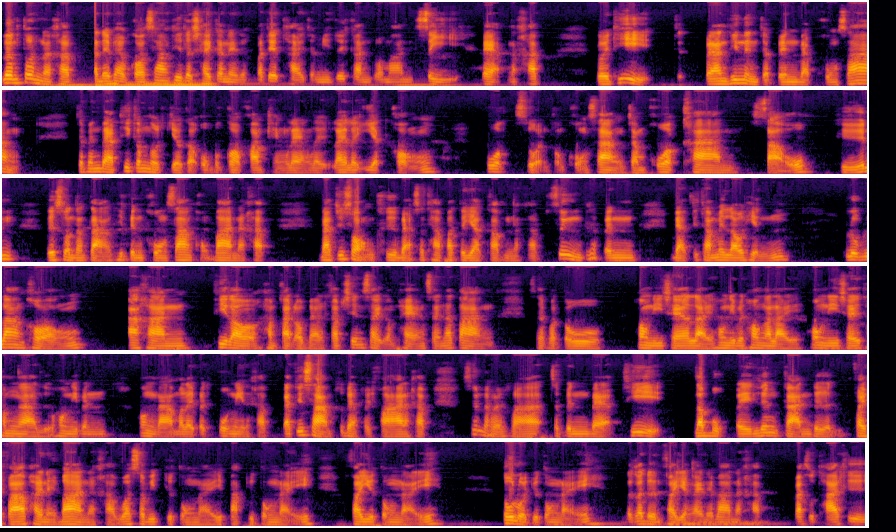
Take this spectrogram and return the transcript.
เริ่มต้นนะครับในแบบก่อสร้างที่เราใช้กันในประเทศไทยจะมีด้วยกันประมาณ 4 แบบนะครับ โดยที่อันที่ 1 จะเป็นแบบโครงสร้าง จะเป็นแบบที่กำหนดเกี่ยวกับองค์ประกอบความแข็งแรงเลยรายละเอียดของ พวกส่วนของโครงสร้างจำพวกคาน เสา พื้น หรือส่วนต่างๆ ที่เป็นโครงสร้างของบ้านนะครับ แบบที่ 2 คือแบบสถาปัตยกรรมนะครับ ซึ่งจะเป็นแบบที่ทำให้เราเห็นรูปร่างของอาคารที่เราทำการออกแบบครับ เช่นใส่กำแพง ใส่หน้าต่าง ใส่ประตู ห้องนี้ใช้อะไร ห้องนี้เป็นห้องอะไร ห้องนี้ใช้ทำงานหรือห้องนี้เป็นห้องน้ำอะไรพวกนี้นะครับ แบบที่ 3 คือแบบไฟฟ้านะครับ ซึ่งแบบไฟฟ้าจะเป็นแบบที่ ระบุไปเรื่องการเดินไฟฟ้าภายในบ้านนะครับ ว่าสวิตช์อยู่ตรงไหนปลั๊กอยู่ตรงไหน ไฟอยู่ตรงไหน ตู้โหลดอยู่ตรงไหน แล้วก็เดินไฟยังไงในบ้านนะครับแบบสุดท้ายคือ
